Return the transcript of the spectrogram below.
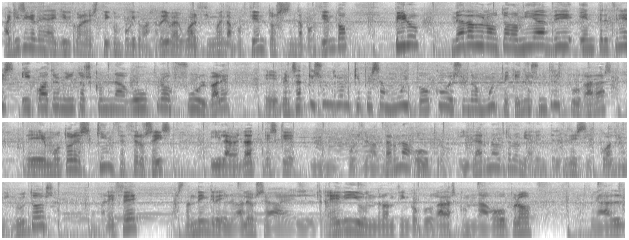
Aquí sí que tenía que ir con el stick un poquito más arriba, igual 50%, 60%, pero me ha dado una autonomía de entre 3 y 4 minutos con una GoPro full, ¿vale? Eh, pensad que es un dron que pesa muy poco, es un dron muy pequeño, es un 3 pulgadas, eh, motores 1506 y la verdad es que, mm, pues levantar una GoPro y dar una autonomía de entre 3 y 4 minutos, me parece bastante increíble, ¿vale? O sea, el Ready, un dron 5 pulgadas con una GoPro, al final,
